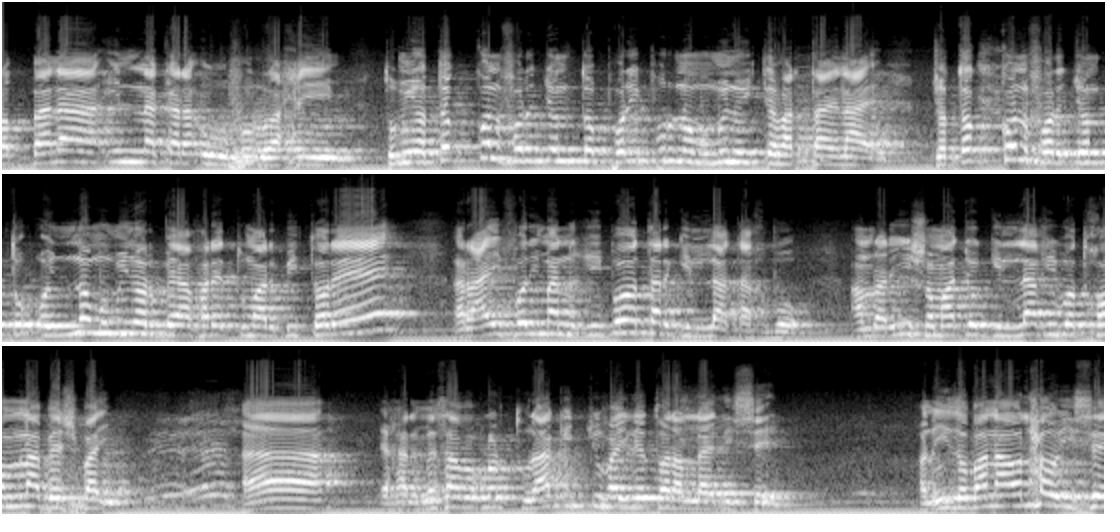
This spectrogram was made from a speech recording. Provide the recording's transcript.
রব্বানা ইন্নাকা রাউফুর রহিম। তুমি অতক্ষণ পর্যন্ত পরিপূর্ণ মুমিন হইতে পারতাই নাই। যতক্ষণ পর্যন্ত অন্য মুমিনের ব্যাপারে তোমার ভিতরে রায় পরিমাণ গিবত আর গিল্লা থাকব। আমরা এই সমাজও গিল্লা গিবত কম না বেশ ভাই? হ্যাঁ এখানে মেসা কিচ্ছু পাইলে তোর আল্লাহ দিছে। মানে ই জবানা ওলা হইছে।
